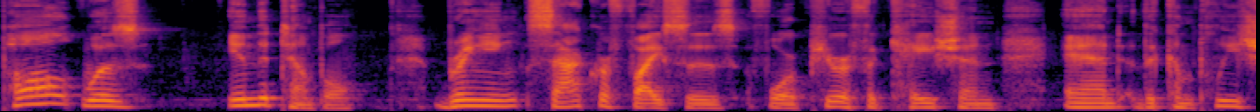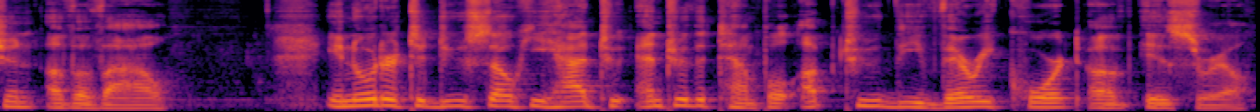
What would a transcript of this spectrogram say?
Paul was in the temple bringing sacrifices for purification and the completion of a vow. In order to do so, he had to enter the temple up to the very court of Israel.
